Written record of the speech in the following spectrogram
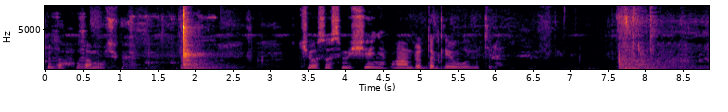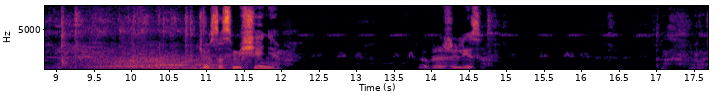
Сюда замочек. Что со смещением? А, тут такие уловители. Что со смещением? Уже железо. Так, вроде.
